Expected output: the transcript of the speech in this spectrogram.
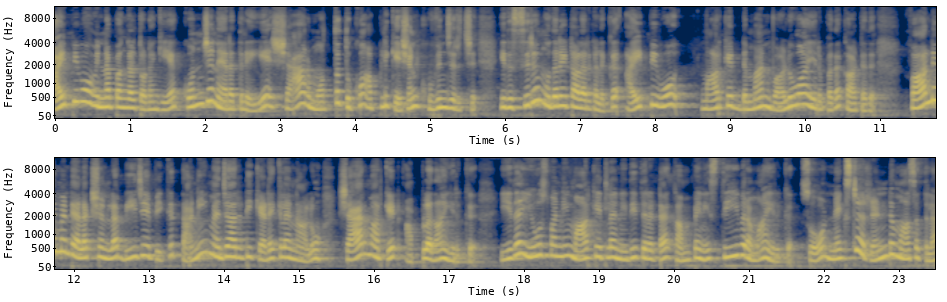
ஐபிஓ விண்ணப்பங்கள் தொடங்கிய கொஞ்ச நேரத்திலேயே ஷேர் மொத்தத்துக்கும் அப்ளிகேஷன் குவிஞ்சிருச்சு. இது சிறு முதலீட்டாளர்களுக்கு ஐபிஓ மார்க்கெட் டிமாண்ட் வலுவாக இருப்பதை காட்டுது. பார்லிமெண்ட் எலெக்ஷனில் பிஜேபிக்கு தனி மெஜாரிட்டி கிடைக்கலனாலும் ஷேர் மார்க்கெட் அப்பில் தான் இருக்குது இதை யூஸ் பண்ணி மார்க்கெட்டில் நிதி திரட்ட கம்பெனிஸ் தீவிரமாக இருக்குது ஸோ நெக்ஸ்ட்டு ரெண்டு மாதத்தில்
